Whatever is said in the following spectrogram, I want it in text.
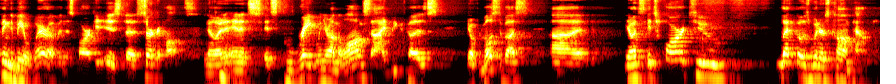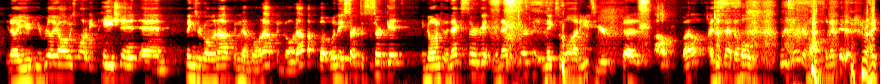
thing to be aware of in this market is the circuit halts. You know, and, and it's it's great when you're on the long side because you know for most of us, uh, you know, it's it's hard to let those winners compound. You know, you, you really always want to be patient and things are going up and they're going up and going up. But when they start to circuit and go into the next circuit and the next circuit, it makes it a lot easier because, oh, well, I just had to hold three circuit halts and I did it. right,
